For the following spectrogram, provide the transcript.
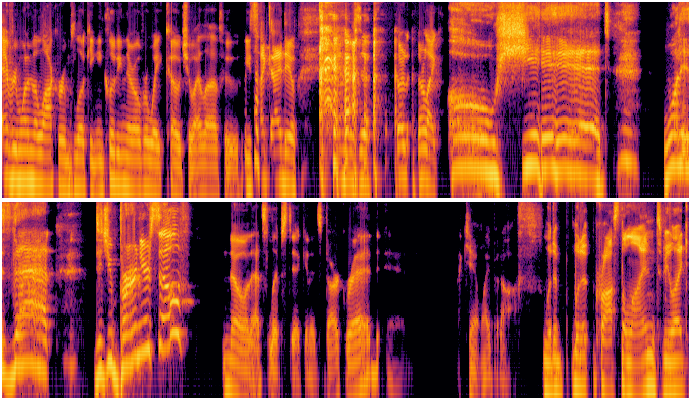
Everyone in the locker room's looking, including their overweight coach, who I love, who he's like I do. And there's a- they're, they're like, "Oh shit! What is that? Did you burn yourself?" No, that's lipstick, and it's dark red, and I can't wipe it off. Would it would it cross the line to be like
